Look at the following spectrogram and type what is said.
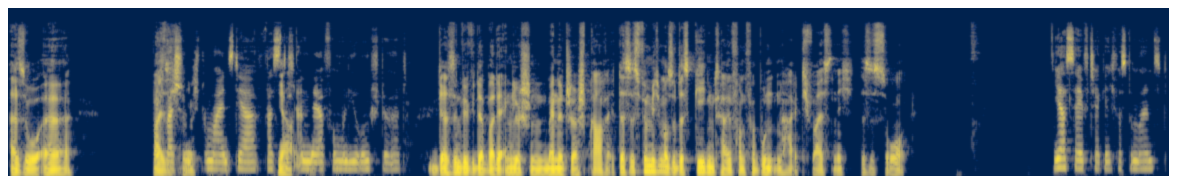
Also, äh, weiß ich weiß schon, was du meinst, ja, was ja. dich an der Formulierung stört. Da sind wir wieder bei der englischen Managersprache. Das ist für mich immer so das Gegenteil von Verbundenheit. Ich weiß nicht. Das ist so. Ja, safe check ich, was du meinst.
